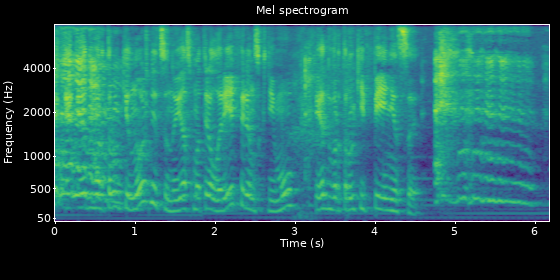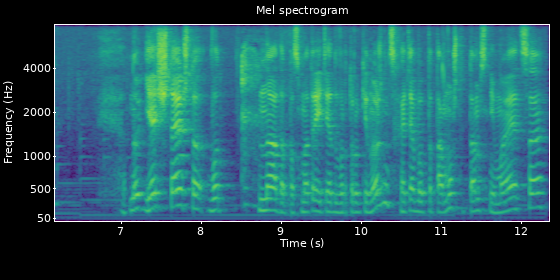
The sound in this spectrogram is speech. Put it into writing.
Эдвард руки-ножницы, но я смотрел референс к нему Эдвард руки-пенисы. Но я считаю, что вот надо посмотреть Эдвард руки-ножницы, хотя бы потому, что там снимается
